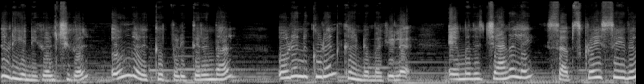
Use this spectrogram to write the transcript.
என்னுடைய நிகழ்ச்சிகள் உங்களுக்கு பிடித்திருந்தால் உடனுக்குடன் கண்டு மகிழ. எமது சேனலை சப்ஸ்கிரைப் செய்து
